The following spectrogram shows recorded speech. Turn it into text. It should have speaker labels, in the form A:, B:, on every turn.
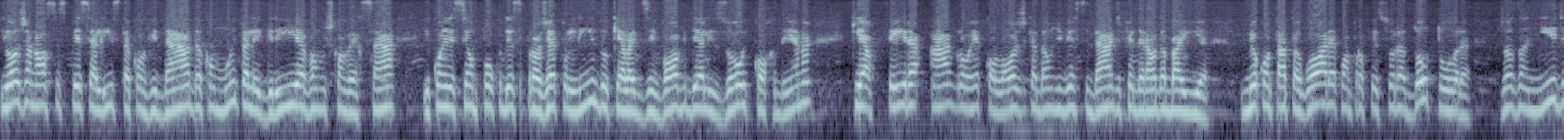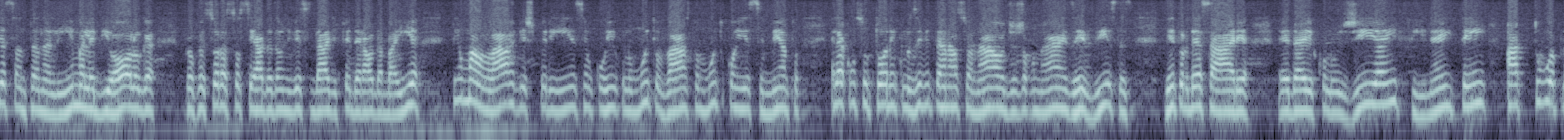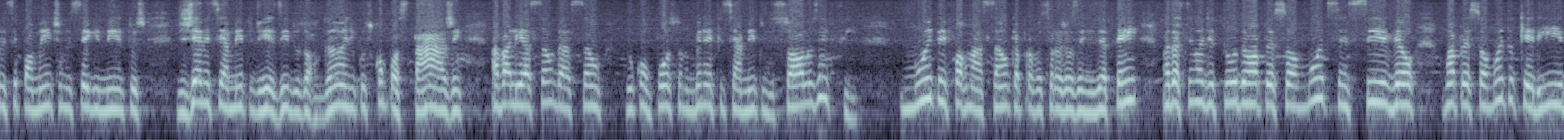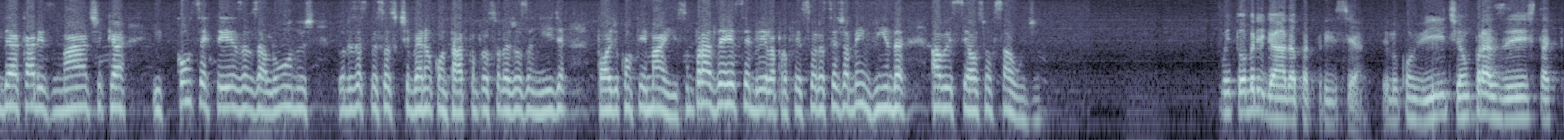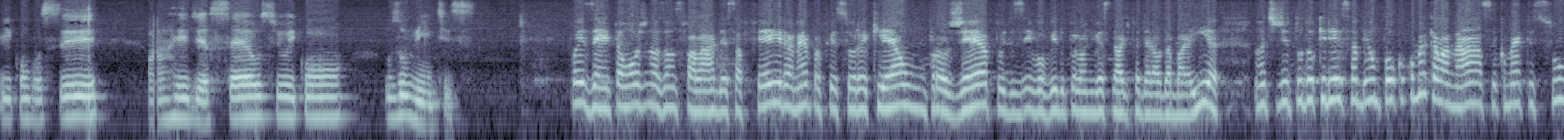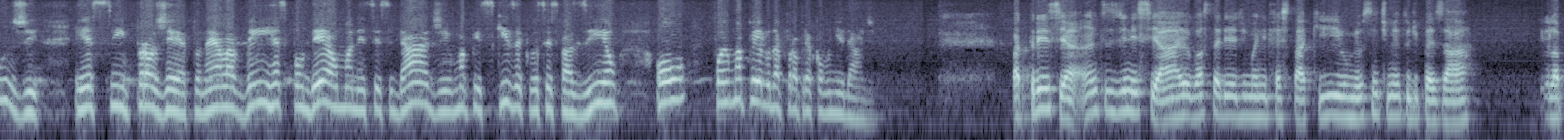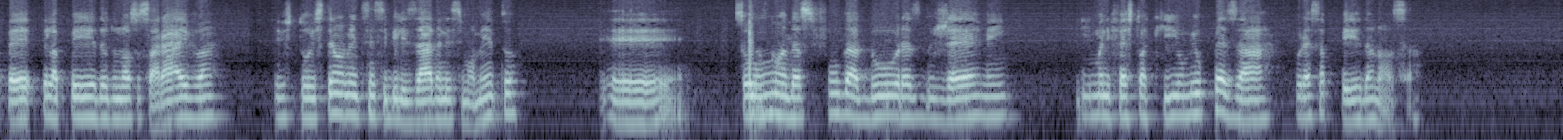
A: E hoje a nossa especialista convidada, com muita alegria, vamos conversar e conhecer um pouco desse projeto lindo que ela desenvolve, idealizou e coordena, que é a Feira Agroecológica da Universidade Federal da Bahia. O meu contato agora é com a professora doutora Josanídia Santana Lima, ela é bióloga, professora associada da Universidade Federal da Bahia, tem uma larga experiência, um currículo muito vasto, muito conhecimento. Ela é consultora, inclusive, internacional de jornais, revistas, dentro dessa área é, da ecologia, enfim, né? E tem, atua principalmente nos segmentos de gerenciamento de resíduos orgânicos, compostagem, avaliação da ação do composto no beneficiamento de solos, enfim muita informação que a professora Josenísia tem, mas acima de tudo é uma pessoa muito sensível, uma pessoa muito querida, carismática e com certeza os alunos, todas as pessoas que tiveram contato com a professora Josanídia podem confirmar isso. Um prazer recebê-la, professora. Seja bem-vinda ao Excelsior Saúde.
B: Muito obrigada, Patrícia, pelo convite. É um prazer estar aqui com você, com a Rede Excelsior e com os ouvintes.
A: Pois é, então hoje nós vamos falar dessa feira, né, professora, que é um projeto desenvolvido pela Universidade Federal da Bahia. Antes de tudo, eu queria saber um pouco como é que ela nasce, como é que surge esse projeto, né? Ela vem responder a uma necessidade, uma pesquisa que vocês faziam, ou foi um apelo da própria comunidade?
B: Patrícia, antes de iniciar, eu gostaria de manifestar aqui o meu sentimento de pesar pela, pela perda do nosso Saraiva, eu estou extremamente sensibilizada nesse momento. É, sou uma das fundadoras do Germen e manifesto aqui o meu pesar por essa perda nossa.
